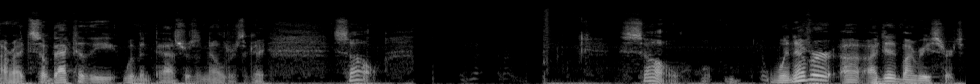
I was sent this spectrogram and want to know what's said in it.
All right. So back to the women pastors and elders. Okay. So, so whenever uh, I did my research,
